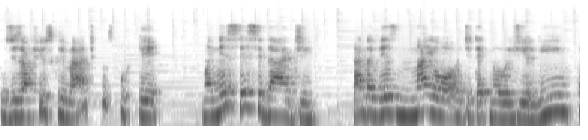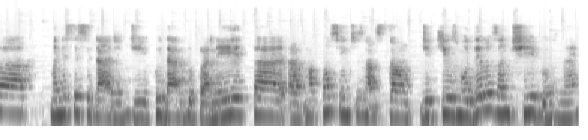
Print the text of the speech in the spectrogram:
os desafios climáticos, porque uma necessidade cada vez maior de tecnologia limpa, uma necessidade de cuidado do planeta, uma conscientização de que os modelos antigos, né,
